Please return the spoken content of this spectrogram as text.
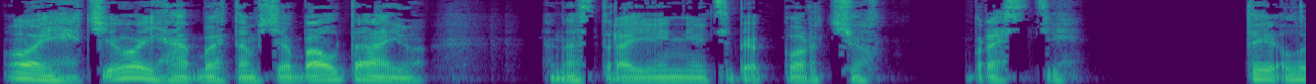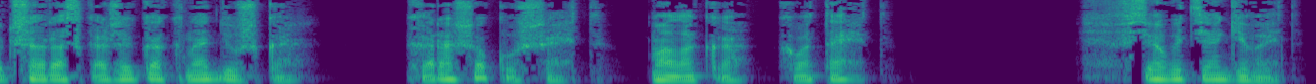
Ой, чего я об этом все болтаю? Настроение тебе порчу, прости. Ты лучше расскажи, как Надюшка. Хорошо кушает, молока хватает?» «Все вытягивает.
